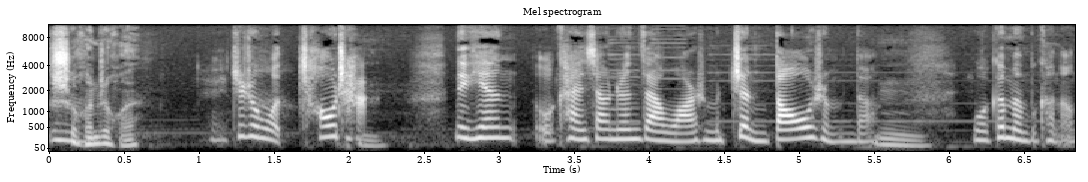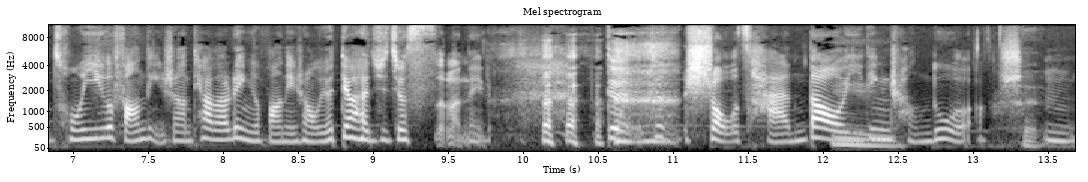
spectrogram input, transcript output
噬魂之魂，对，这种我超差。那天我看象征在玩什么震刀什么的，嗯我根本不可能从一个房顶上跳到另一个房顶上，我就掉下去就死了那种。对，就手残到一定程度了。是，嗯，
